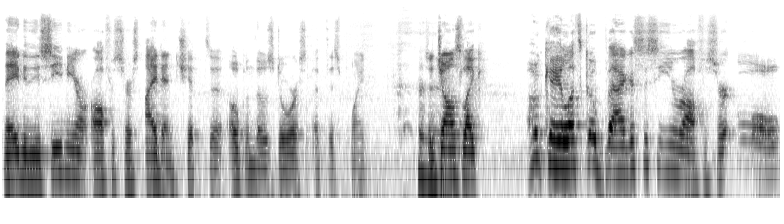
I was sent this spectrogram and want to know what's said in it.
They need the senior officer's ident chip to open those doors at this point. So John's like, "Okay, let's go back as a senior officer." Oh.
